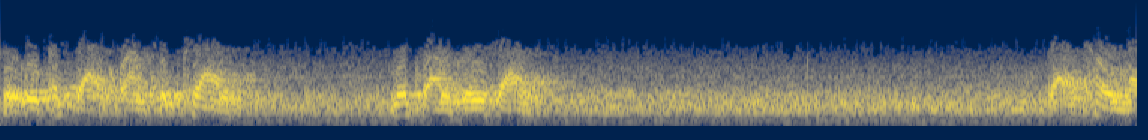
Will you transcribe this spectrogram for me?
คืออุปจักความคิดคลานหรือความฟุ้งซ่านจะเข้าใน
